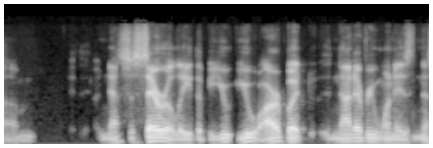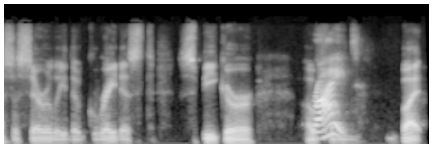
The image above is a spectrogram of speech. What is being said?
um, necessarily the you you are, but not everyone is necessarily the greatest speaker. right. Them, but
